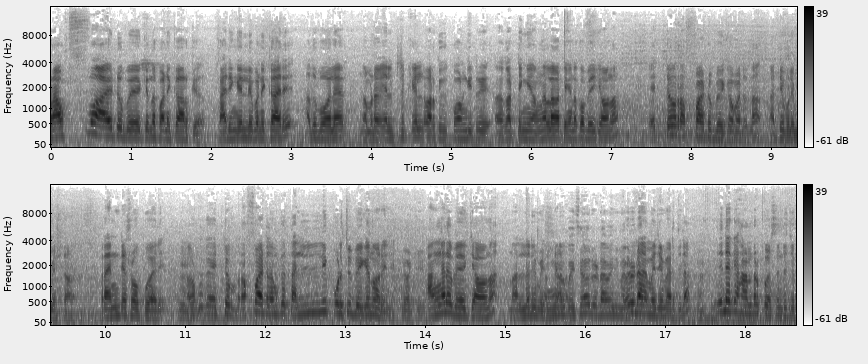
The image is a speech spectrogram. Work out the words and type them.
റഫായിട്ട് ഉപയോഗിക്കുന്ന പണിക്കാർക്ക് കരിങ്കല്ല് പണിക്കാർ അതുപോലെ നമ്മുടെ ഇലക്ട്രിക്കൽ വർക്ക് കോൺക്രീറ്റ് കട്ടിങ് അങ്ങനെയുള്ള കട്ടിങ്ങിനൊക്കെ ഉപയോഗിക്കാവുന്ന ഏറ്റവും റഫായിട്ട് ഉപയോഗിക്കാൻ പറ്റുന്ന അടിപൊളി മെഷീനാണ് റെന്റ് ഷോപ്പുകാർ അവർക്കൊക്കെ ഏറ്റവും റഫായിട്ട് നമുക്ക് തല്ലി പൊളിച്ച് ഉപയോഗിക്കാന്ന് പറയില്ലേ? അങ്ങനെ ഉപയോഗിക്കാവുന്ന നല്ലൊരു മെഷീൻ ഒരു ഡാമേജ് വരത്തില്ല. ഇതിനൊക്കെ ഹൺഡ്രഡ് പെർസെന്റേജ്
